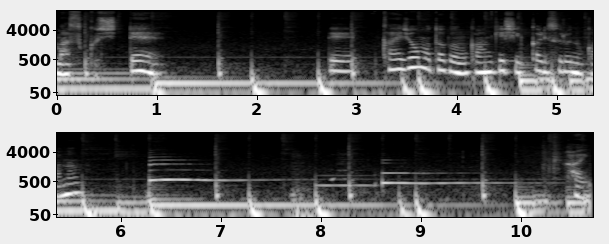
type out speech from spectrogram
マスクしてで会場も多分換気しっかりするのかな。はい。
